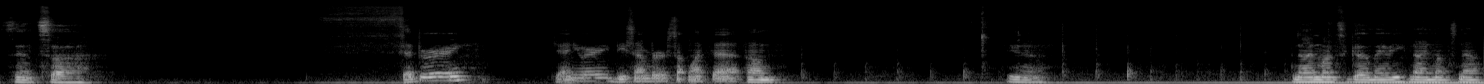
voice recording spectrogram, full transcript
since uh, February, January, December, something like that. Um, you know, nine months ago, maybe nine months now.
